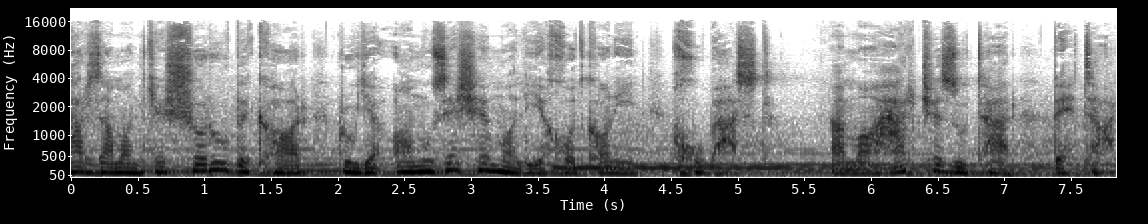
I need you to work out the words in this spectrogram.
هر زمان که شروع به کار روی آموزش مالی خود کنید خوب است. اما هرچه زودتر بهتر.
